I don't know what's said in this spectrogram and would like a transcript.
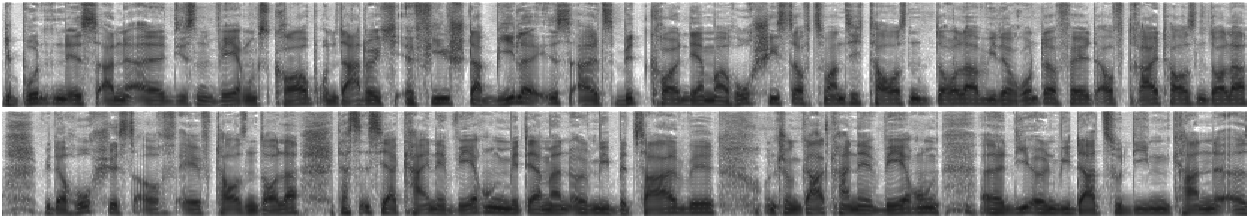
gebunden ist an äh, diesen Währungskorb und dadurch äh, viel stabiler ist als Bitcoin, der mal hochschießt auf 20.000 Dollar, wieder runterfällt auf 3.000 Dollar, wieder hochschießt auf 11.000 Dollar. Das ist ja keine Währung, mit der man irgendwie bezahlen will und schon gar keine Währung, äh, die irgendwie dazu dienen kann, äh,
